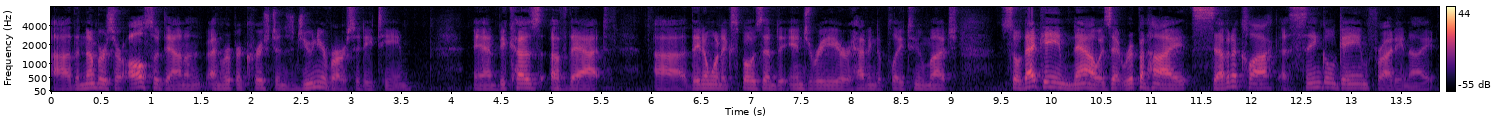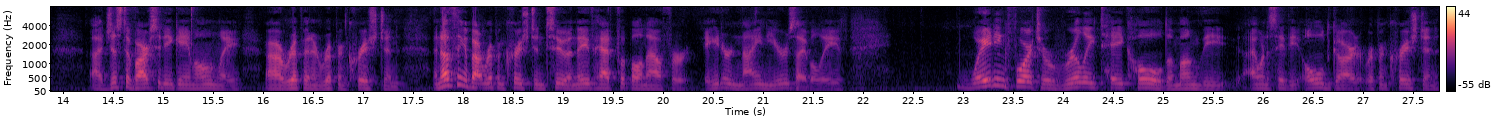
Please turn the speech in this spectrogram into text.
Uh, the numbers are also down on, on Ripon Christian's junior varsity team. And because of that, uh, they don't want to expose them to injury or having to play too much. So that game now is at Ripon High, 7 o'clock, a single game Friday night. Uh, just a varsity game only, uh, Ripon and Ripon Christian. Another thing about Ripon Christian, too, and they've had football now for eight or nine years, I believe, waiting for it to really take hold among the, I want to say, the old guard at Ripon Christian.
